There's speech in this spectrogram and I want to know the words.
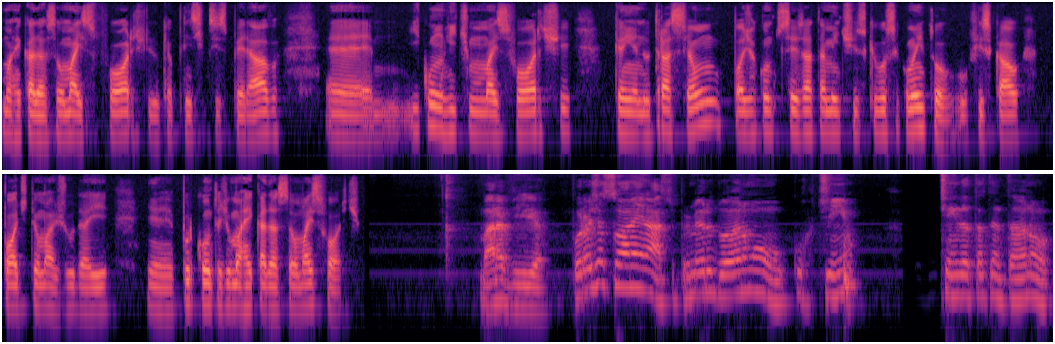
uma arrecadação mais forte do que a princípio se esperava, é, e com um ritmo mais forte, ganhando tração, pode acontecer exatamente isso que você comentou, o fiscal pode ter uma ajuda aí é, por conta de uma arrecadação mais forte. Maravilha. Por hoje é só, né, Inácio? Primeiro do ano curtinho, a gente ainda está tentando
